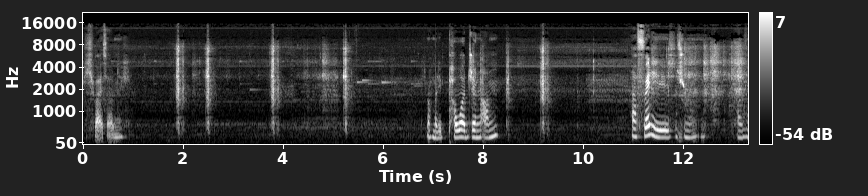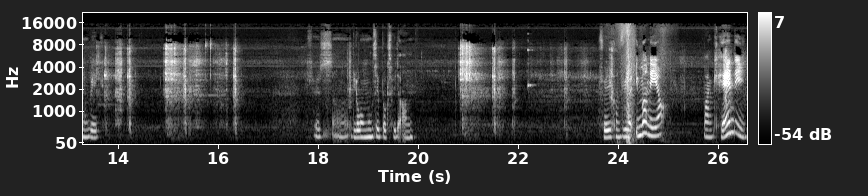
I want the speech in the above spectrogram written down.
Ich weiß halt nicht. Mach mal die Power Gen an. Ah, Freddy ist schon auf dem Weg. Ich will jetzt äh, Glow Musikbox wieder an. Freddy kommt wieder immer näher. Man kennt ihn.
